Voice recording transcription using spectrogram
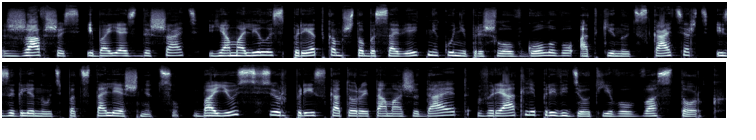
Сжавшись и боясь дышать, я молилась предкам, чтобы советнику не пришло в голову откинуть скатерть и заглянуть под столешницу. Боюсь, сюрприз, который там ожидает, вряд ли приведет его в восторг.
